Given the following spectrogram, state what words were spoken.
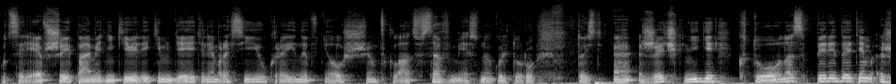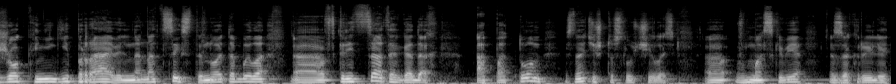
Уцелевшие памятники великим деятелям России и Украины, внесшим вклад в совместную культуру. То есть э, жечь книги, кто у нас перед этим жег книги правильно, нацисты. Но это было э, в 30-х годах. А потом, знаете, что случилось? А, в Москве закрыли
